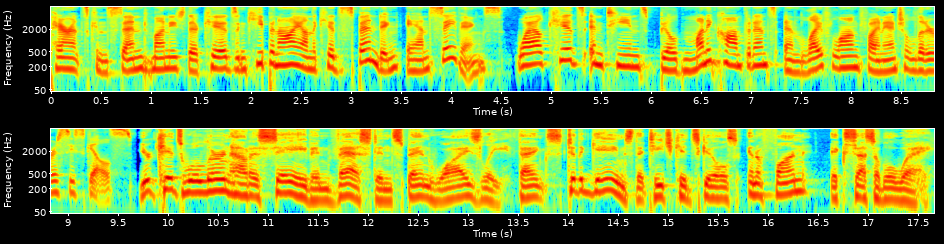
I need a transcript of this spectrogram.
Parents can send money to their kids and keep an eye on the kids' spending and savings, while kids and teens build money confidence and lifelong financial literacy skills. Your kids will learn how to save, invest, and spend wisely thanks to the games that teach kids skills in a fun, accessible way.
